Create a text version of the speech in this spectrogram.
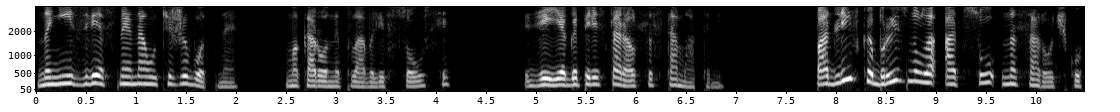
на неизвестное науке животное. Макароны плавали в соусе. Диего перестарался с томатами. Подливка брызнула отцу на сорочку.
